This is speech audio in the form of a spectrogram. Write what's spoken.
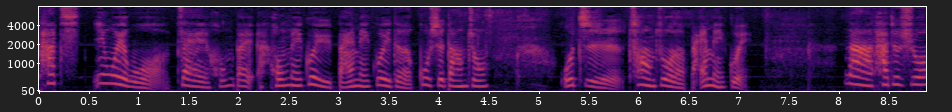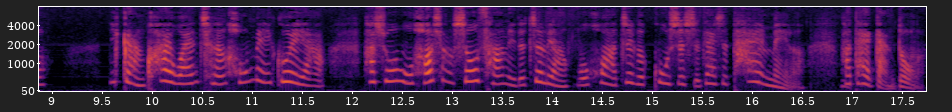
他因为我在红白红玫瑰与白玫瑰的故事当中。我只创作了白玫瑰，那他就说：“你赶快完成红玫瑰呀！”他说：“我好想收藏你的这两幅画，这个故事实在是太美了，他太感动了。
